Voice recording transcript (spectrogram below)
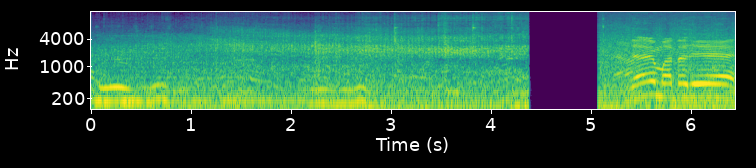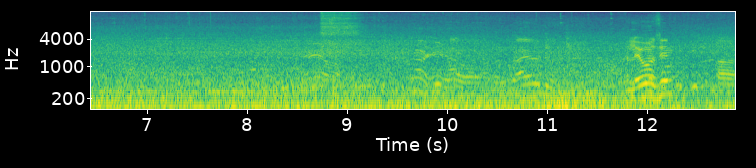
જય માતાજી. લેવો છે? હા.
